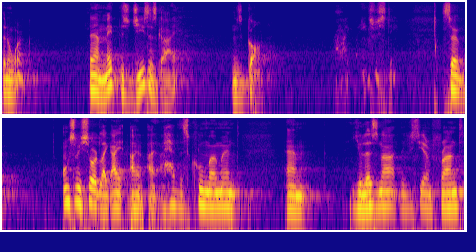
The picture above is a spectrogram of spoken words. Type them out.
Didn't work. Then I met this Jesus guy, and it's gone. I'm like, interesting. So, long story short, like I, I, I have this cool moment um, Ulisna, who's here in front,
